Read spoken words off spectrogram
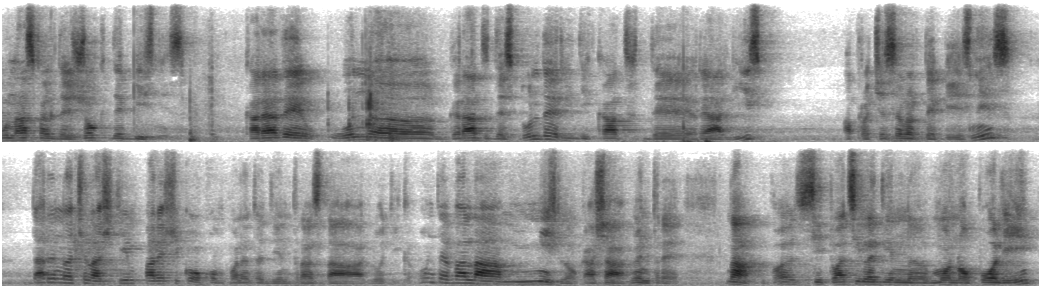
un astfel de joc de business, care are un uh, grad destul de ridicat de realism a proceselor de business, dar în același timp are și cu o componentă dintre asta ludică. Undeva la mijloc, așa, între na, situațiile din uh, monopolii,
